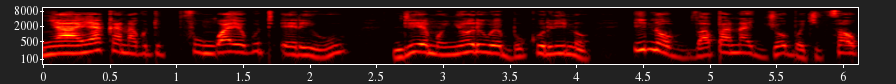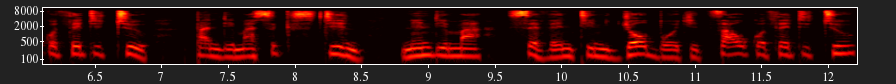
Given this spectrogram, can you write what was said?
Nyaya kana kuti pfungwa yokuti erihu ndiye munyori webhuku rino inobva pana jobho chitsauko 32 pandima 16 nendima 17 jobho chitsauko 32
